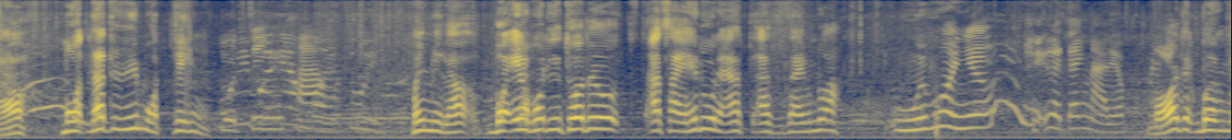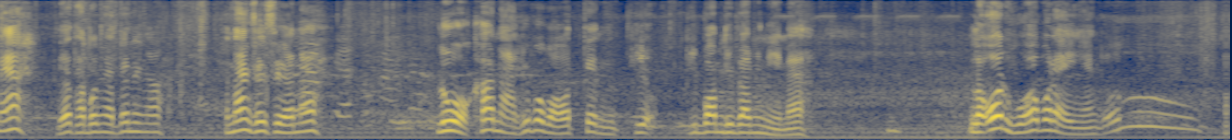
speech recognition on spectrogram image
เอาหมดแล้วทีนี้หมดจริง หมดจริงค่ะหมดตุ้ยไม่มีแล้วเบอร์แอลพอดีโทษดูอาศัยให้ดูหน่อยอะอาศัยมันด้วยอุ้ยพ่อยังให้เอื้อแจ้งหนาเดี๋ยวบอกจากเบิ้งไหมเดี๋ยวถ้าเบิ้งกันแป๊บนึงเอานั่งเสือๆนะลูกข้าวหนาคือบ่บอกว่าเต้นพี่พี่บอมพี่บอมมีหนีไหมเราโอดหัวบ่ได้อหย่างโอ้ไป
